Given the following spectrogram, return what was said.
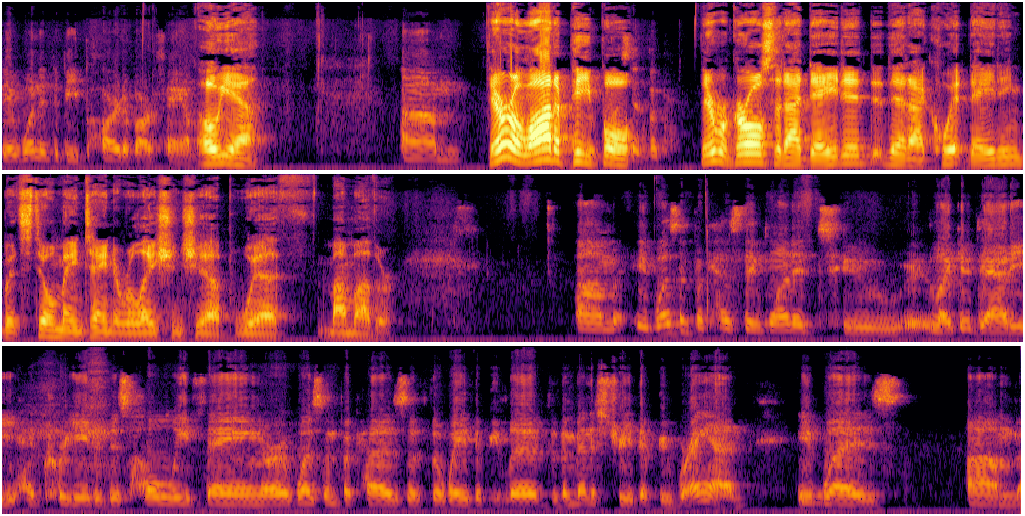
they wanted to be part of our family. Oh, yeah. Um, There were a lot of people. There were girls that I dated that I quit dating, but still maintained a relationship with my mother. Um, it wasn't because they wanted to, like, daddy had created this holy thing, or it wasn't because of the way that we lived or the ministry that we ran. It was um,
